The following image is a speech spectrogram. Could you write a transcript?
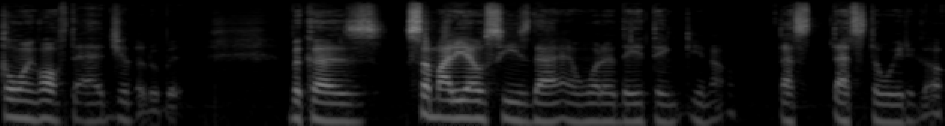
going off the edge a little bit because somebody else sees that and what do they think you know that's that's the way to go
